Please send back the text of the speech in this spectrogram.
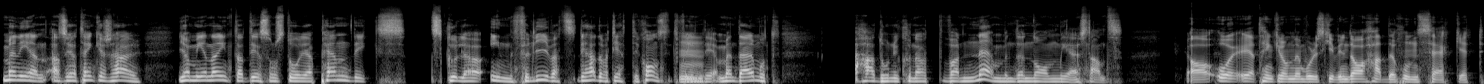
Men igen, alltså jag tänker så här. Jag menar inte att det som står i Appendix skulle ha införlivats. Det hade varit jättekonstigt för Mm. det. Men däremot hade hon ju kunnat vara nämnd någon merstans. Ja, och jag tänker om den vore skriven idag hade hon säkert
